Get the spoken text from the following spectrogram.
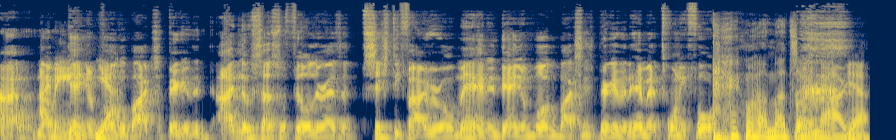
I don't know. I mean, Daniel yeah. Vogelbach is bigger than I know Cecil Fielder as a 65 year old man, and Daniel Vogelbach is bigger than him at 24. well, I'm not saying now. Yeah,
